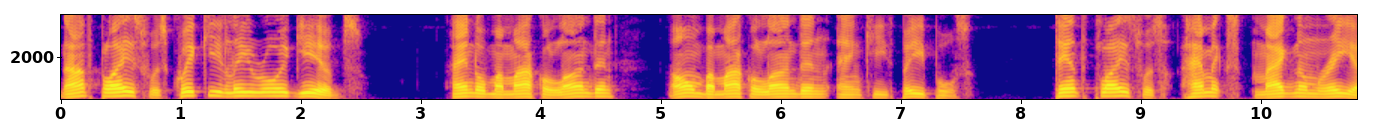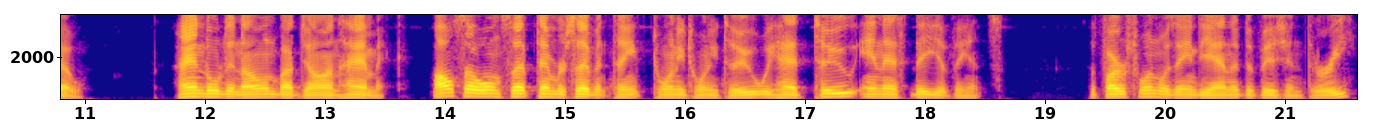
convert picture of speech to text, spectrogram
Ninth place was Quickie Leroy Gibbs, handled by Michael London, owned by Michael London and Keith Peoples. Tenth place was Hammock's Magnum Rio, handled and owned by John Hammock. Also on September 17th, 2022, we had two NSD events. The first one was Indiana Division 3.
